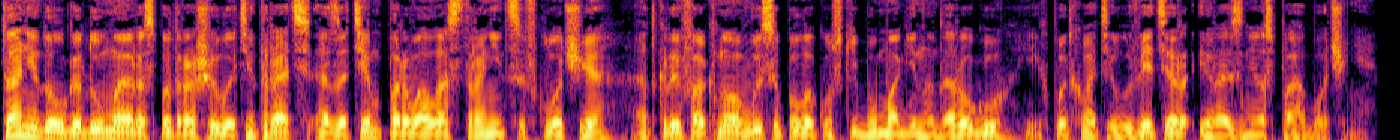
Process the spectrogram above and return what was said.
Та, недолго думая, распотрошила тетрадь, а затем порвала страницы в клочья, открыв окно, высыпала куски бумаги на дорогу, их подхватил ветер и разнес по обочине.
